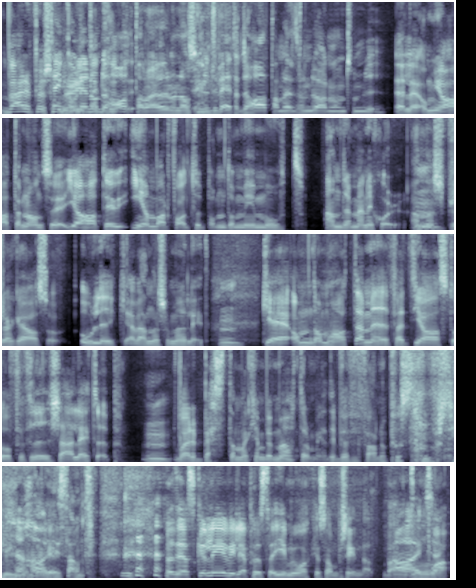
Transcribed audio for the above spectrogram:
Varför Tänk om det är någon du hatar då, eller någon som du inte vet att du hatar, men som du har någon som du... Eller om jag hatar någon så... Jag hatar ju enbart folk typ, om de är emot andra människor. Annars försöker jag ha så olika vänner som möjligt. Och, eh, om de hatar mig för att jag står för fri kärlek, typ. Vad är det bästa man kan bemöta dem med? Det är väl för fan att pussa dem på kinden. Ja, det är sant. För att jag skulle ju vilja pussa Jimmy Åkesson på kinden. Bara, Ja.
